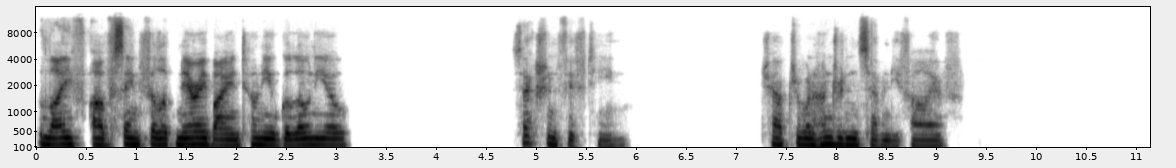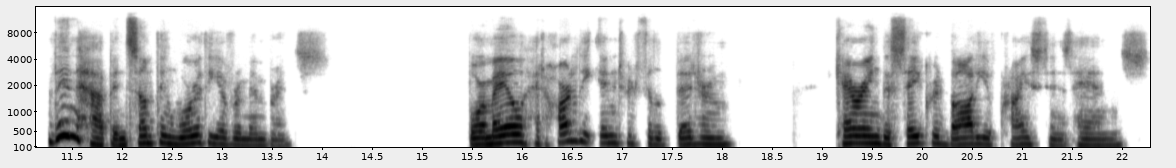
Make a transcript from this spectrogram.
The Life of St. Philip Neri by Antonio Gallonio, Section 15, Chapter 175. Then happened something worthy of remembrance. Borromeo had hardly entered Philip's bedroom, carrying the sacred body of Christ in his hands,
